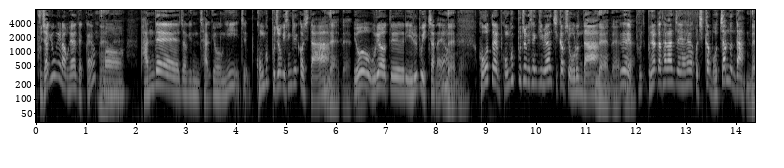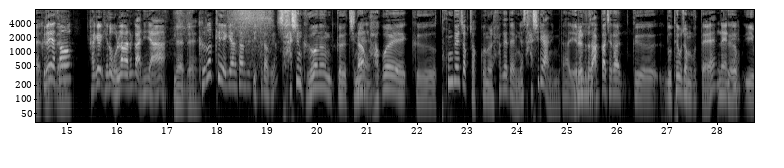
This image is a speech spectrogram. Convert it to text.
부작용이라고 해야 될까요? 네, 뭐 반대적인 작용이 이제 공급 부족이 생길 것이다. 네, 네. 요 우려들이 일부 있잖아요. 네, 네. 그것 때문에 공급 부족이 생기면 집값이 오른다. 네, 네. 네. 부- 분양가 상한제 해갖고 집값 못 잡는다. 네, 그래서 가격이 계속 올라가는 거 아니냐. 네, 네. 그렇게 얘기하는 사람들도 있더라고요. 사실 그거는 그 지난 네. 과거에 그 통계적 접근을 하게 되면요 사실이 아닙니다. 예를 들어서 음. 아까 제가 그 노태우 정부 때 네네. 그이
